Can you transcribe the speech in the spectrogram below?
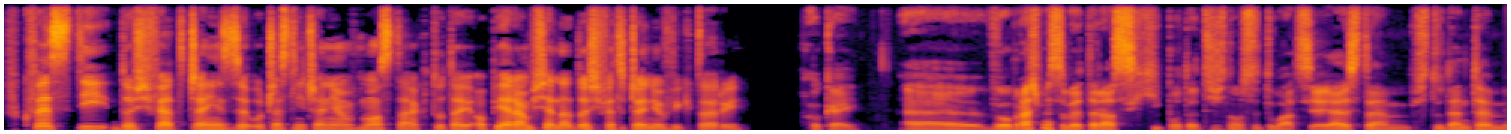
w kwestii doświadczeń z uczestniczeniem w mostach tutaj opieram się na doświadczeniu Wiktorii. Okej. Okay. E, wyobraźmy sobie teraz hipotetyczną sytuację. Ja jestem studentem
